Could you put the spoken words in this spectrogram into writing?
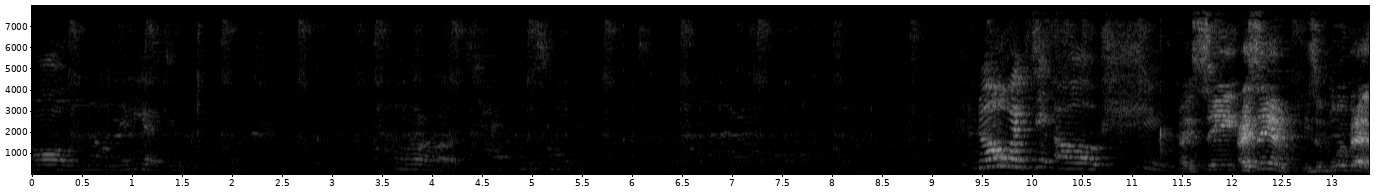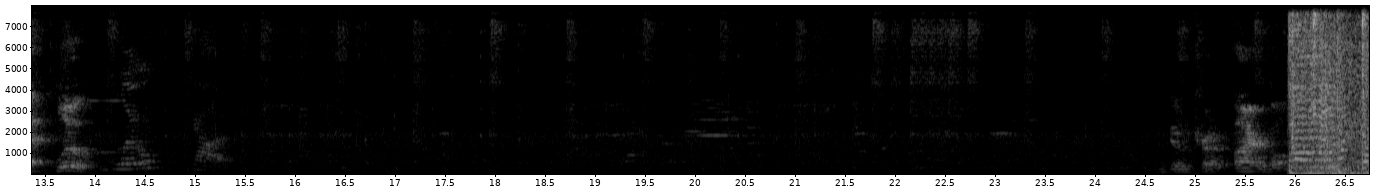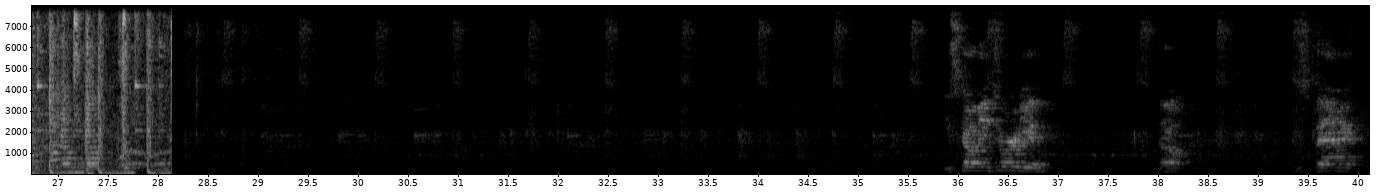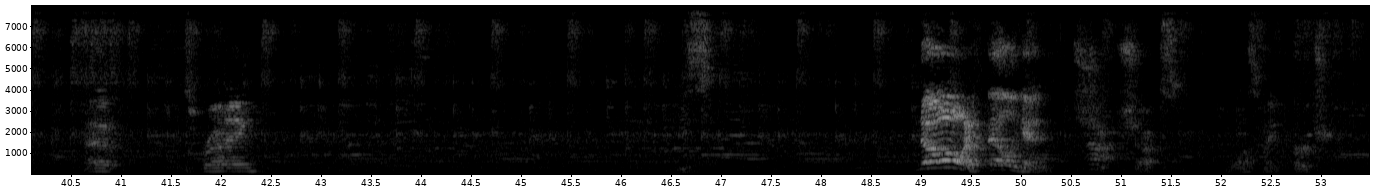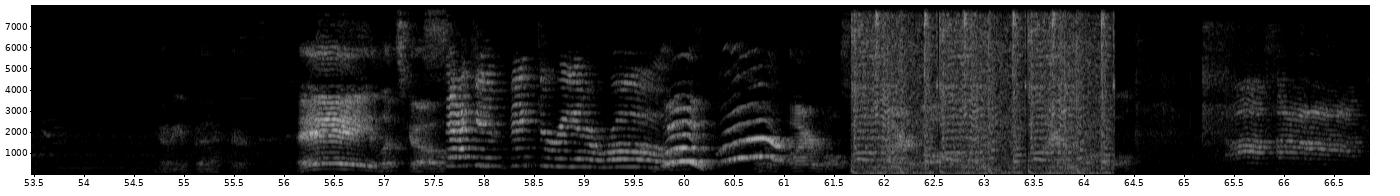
Oh no, maybe I didn't. Uh? No, I did. Oh shoot. I see. I see him. He's in blue bed. Blue. Gonna try to fireball. He's coming toward you. No. He's back. Out. He's running. Let's go. Second victory in a row. Woo! Woo! Oh, fireballs. Fireball. Fireball. Aha.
